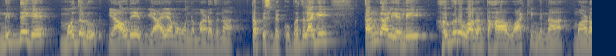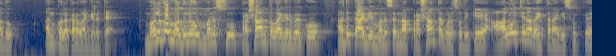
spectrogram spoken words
ನಿದ್ದೆಗೆ ಮೊದಲು ಯಾವುದೇ ವ್ಯಾಯಾಮವನ್ನು ಮಾಡೋದನ್ನು ತಪ್ಪಿಸಬೇಕು. ಬದಲಾಗಿ ತಂಗಾಳಿಯಲ್ಲಿ ಹಗುರವಾದಂತಹ ವಾಕಿಂಗನ್ನು ಮಾಡೋದು ಅನುಕೂಲಕರವಾಗಿರುತ್ತೆ. ಮಲಗೋ ಮೊದಲು ಮನಸ್ಸು ಪ್ರಶಾಂತವಾಗಿರಬೇಕು. ಅದಕ್ಕಾಗಿ ಮನಸ್ಸನ್ನು ಪ್ರಶಾಂತಗೊಳಿಸೋದಕ್ಕೆ ಆಲೋಚನಾ ರಹಿತರಾಗಿಸೋಕ್ಕೆ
